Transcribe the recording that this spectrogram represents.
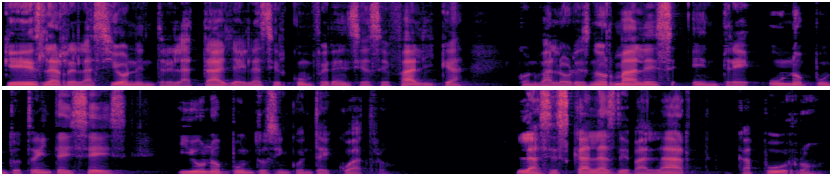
que es la relación entre la talla y la circunferencia cefálica con valores normales entre 1.36 y 1.54. Las escalas de Ballard, Capurro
